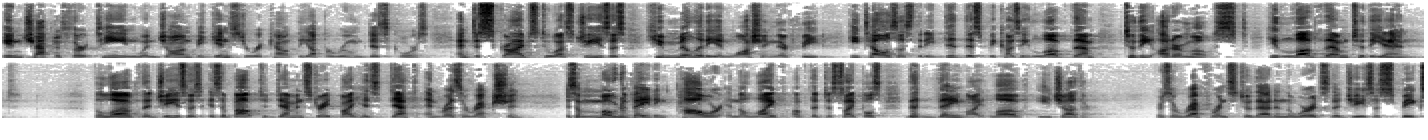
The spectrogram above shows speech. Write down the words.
In chapter 13, when John begins to recount the upper room discourse and describes to us Jesus' humility in washing their feet, he tells us that he did this because he loved them to the uttermost. He loved them to the end. The love that Jesus is about to demonstrate by his death and resurrection is a motivating power in the life of the disciples that they might love each other. There's a reference to that in the words that Jesus speaks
